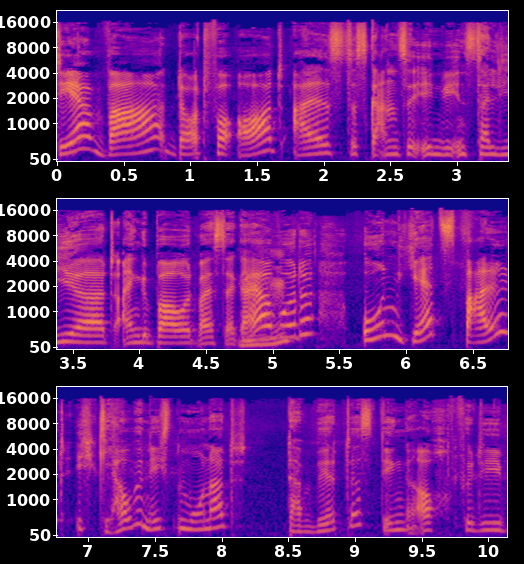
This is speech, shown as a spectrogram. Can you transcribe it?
der war dort vor Ort, als das Ganze irgendwie installiert, eingebaut, weiß der Geier Mhm. wurde. Und jetzt bald, ich glaube nächsten Monat, da wird das Ding auch für die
